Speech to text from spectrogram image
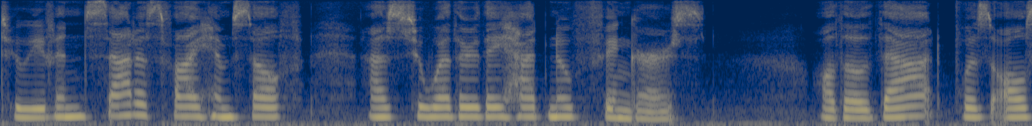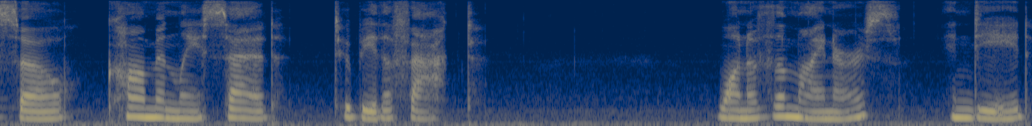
to even satisfy himself as to whether they had no fingers, although that was also commonly said to be the fact. One of the miners, indeed,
